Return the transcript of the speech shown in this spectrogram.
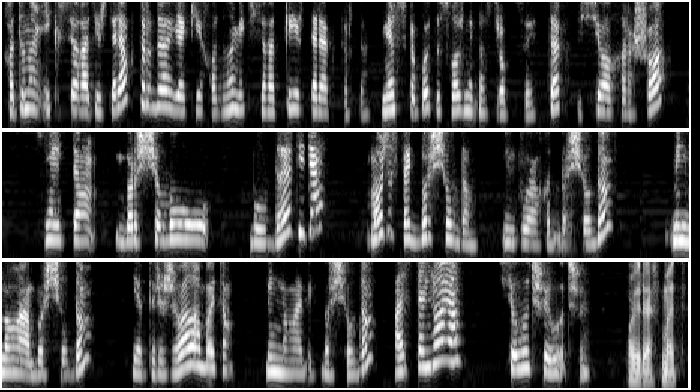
хатыным ике сәгать иртәрәк торды яки хатыным ике сәгатькә иртәрәк торды вместо какой-то сложной конструкции. Так все хорошо. Снятың борчылу булды дидең можно сказать борчылдым мин бу вакыт борчылдым мин моңа борчылдым я переживала об этом. Мин моңа бик борчылдым а остальное все лучше и лучше. Ой рәхмәт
